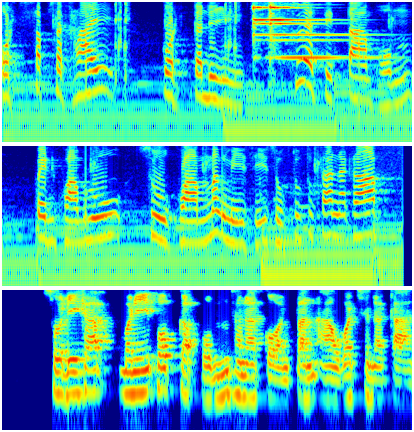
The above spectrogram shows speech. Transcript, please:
กด Subscribe กดกระดิ่ง เพื่อติดตามผมเป็นความรู้สู่ความมั่งมีสีสุขทุก ๆ ท่านนะครับ สวัสดีครับ วันนี้พบกับผมธนากรตันอาวัชนาการ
